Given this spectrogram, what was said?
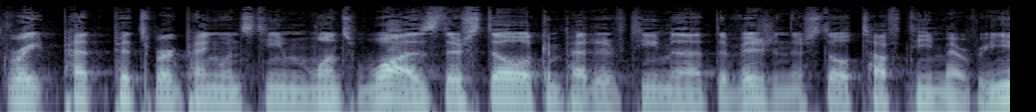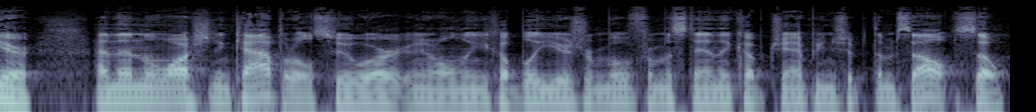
great Pittsburgh Penguins team once was. They're still a competitive team in that division. They're still a tough team every year. And then the Washington Capitals, who are you know only a couple of years removed from a Stanley Cup championship themselves. So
